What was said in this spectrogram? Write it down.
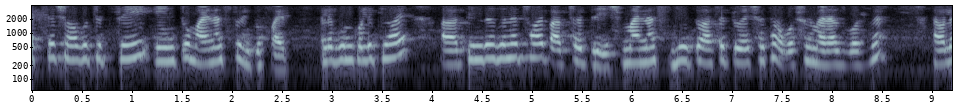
এক্সের সহগ হচ্ছে three into minus two into five তাহলে গুণ করলে কি হয়? তিন দুই গুণে ছয়, পাঁচ ছয় ত্রিশ। মাইনাস যেহেতু আছে টু এর সাথে অবশ্যই মাইনাস বসবে। তাহলে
